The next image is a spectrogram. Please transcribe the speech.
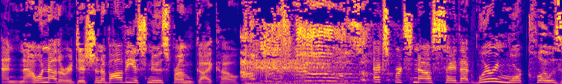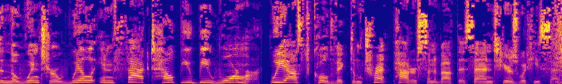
And now another edition of Obvious News from Geico. Obvious News! Experts now say that wearing more clothes in the winter will in fact help you be warmer. We asked cold victim Trent Patterson about this and here's what he said.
